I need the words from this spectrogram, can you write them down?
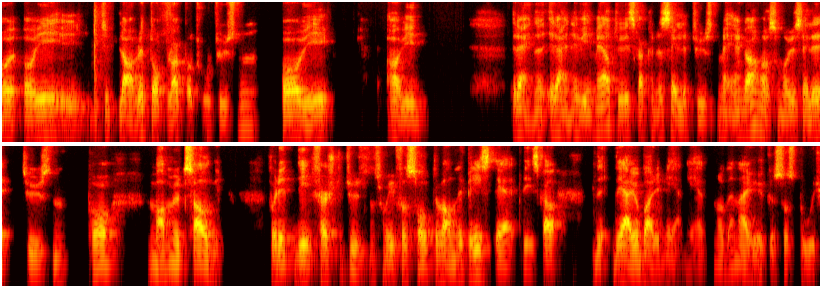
Og, og vi lager et opplag på 2000, og vi vi regner, regner, vi med at vi skal kunne selge 1000 med en gang, og så må vi selge 1000 på mammutsalg. For de første 1000 som vi får solgt til vanlig pris, det, de skal, det, det, er jo bare menigheten, og den er jo ikke så stor,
